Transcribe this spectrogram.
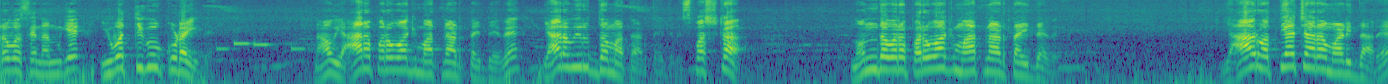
ಭರವಸೆ ನಮಗೆ ಇವತ್ತಿಗೂ ಕೂಡ ಇದೆ. ನಾವು ಯಾರ ಪರವಾಗಿ ಮಾತನಾಡ್ತಾ ಇದ್ದೇವೆ, ಯಾರ ವಿರುದ್ಧ ಮಾತಾಡ್ತಾ ಇದ್ದೇವೆ? ಸ್ಪಷ್ಟ ನೊಂದವರ ಪರವಾಗಿ ಮಾತನಾಡ್ತಾ ಇದ್ದೇವೆ. ಯಾರು ಅತ್ಯಾಚಾರ ಮಾಡಿದ್ದಾರೆ,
